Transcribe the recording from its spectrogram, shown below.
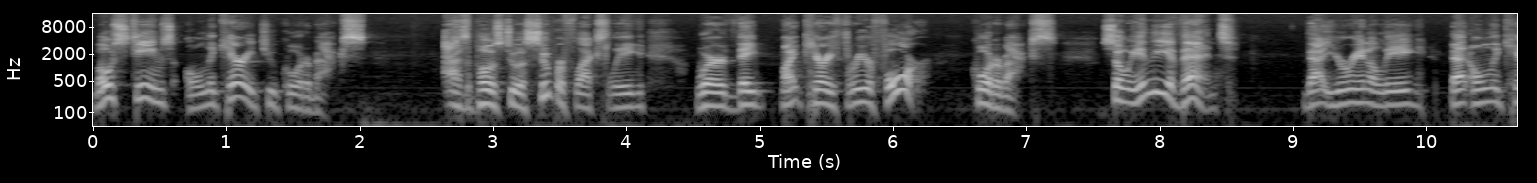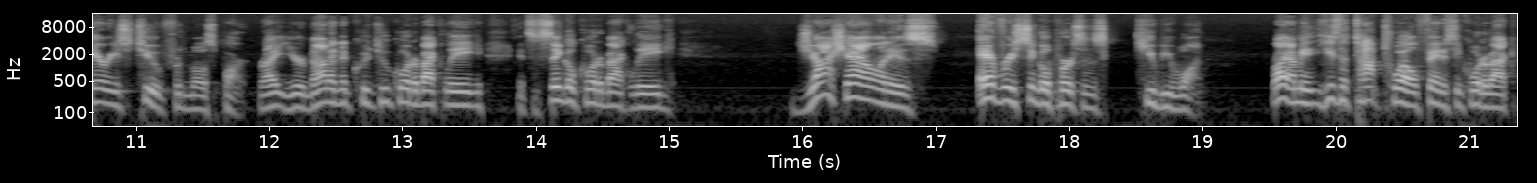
most teams only carry two quarterbacks, as opposed to a super flex league where they might carry three or four quarterbacks. So, in the event that you're in a league that only carries two for the most part, right? You're not in a two quarterback league, it's a single quarterback league. Josh Allen is every single person's QB1, right? I mean, he's the top 12 fantasy quarterback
